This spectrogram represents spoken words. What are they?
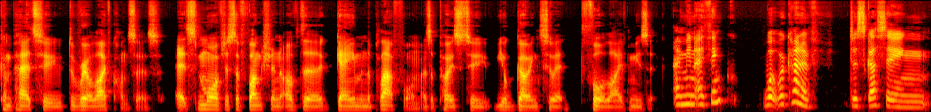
compared to the real life concerts. It's more of just a function of the game and the platform as opposed to you're going to it for live music. I mean, I think what we're kind of discussing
